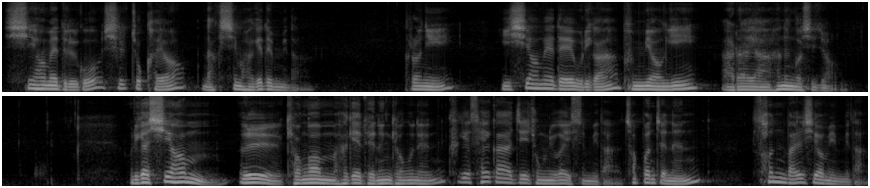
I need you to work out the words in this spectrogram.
시험에 들고 실족하여 낙심하게 됩니다. 그러니 이 시험에 대해 우리가 분명히 알아야 하는 것이죠. 우리가 시험을 경험하게 되는 경우는 크게 세 가지 종류가 있습니다. 첫 번째는 선발 시험입니다.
